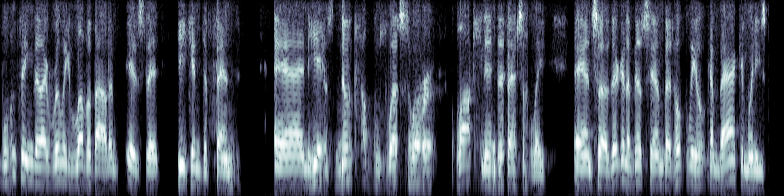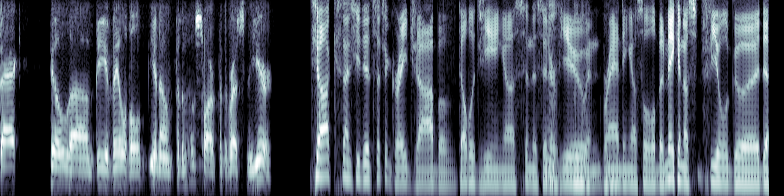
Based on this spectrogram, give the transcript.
one thing that I really love about him is that he can defend, and he has no problems whatsoever locking in defensively. And so they're going to miss him, but hopefully he'll come back. And when he's back, he'll uh, be available, you know, for the most part for the rest of the year. Chuck, since you did such a great job of double G'ing us in this interview mm-hmm. and branding us a little bit, making us feel good.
